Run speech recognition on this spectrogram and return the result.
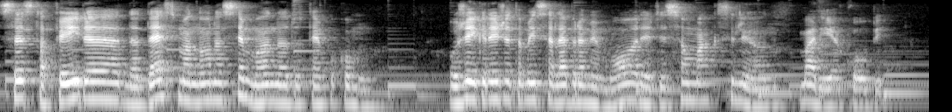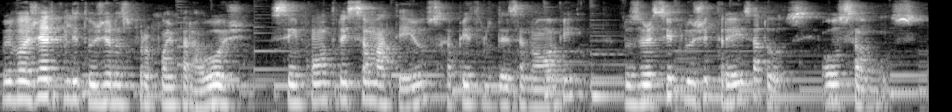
Sexta-feira da 19 semana do Tempo Comum. Hoje a igreja também celebra a memória de São Maxiliano Maria Kolbe. O evangelho que a liturgia nos propõe para hoje se encontra em São Mateus, capítulo 19, dos versículos de 3 a 12. Ouçamos.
